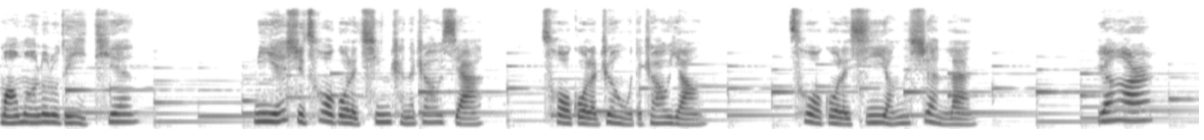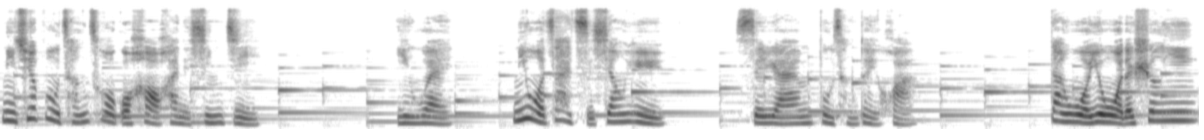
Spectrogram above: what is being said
忙忙碌碌的一天，你也许错过了清晨的朝霞，错过了正午的朝阳，错过了夕阳的绚烂。然而，你却不曾错过浩瀚的星际，因为，你我在此相遇，虽然不曾对话，但我用我的声音，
